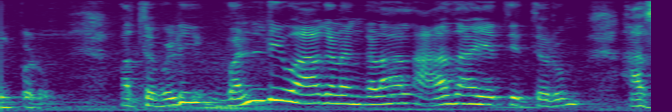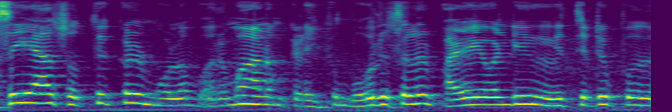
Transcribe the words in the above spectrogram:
ஏற்படும். மற்றபடி வண்டி வாகனங்களால் ஆதாயத்தை தரும் அசையா சொத்துக்கள் மூலம் வருமானம் கிடைக்கும். ஒரு சிலர் பழைய வண்டியும் விற்றுட்டு புது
